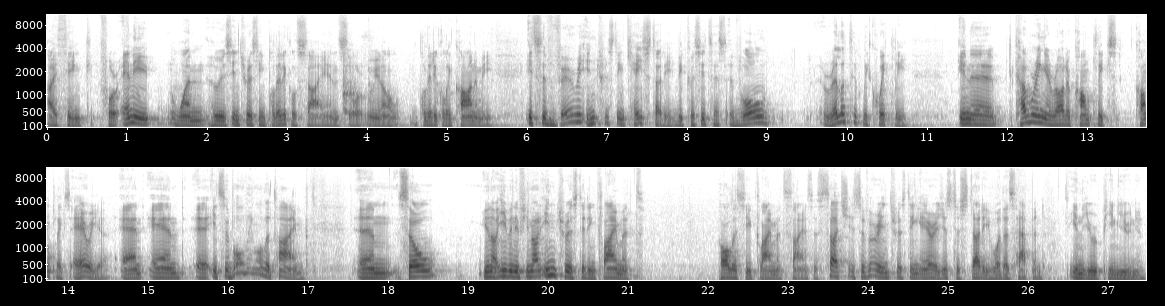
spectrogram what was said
I think, for anyone who is interested in political science or you know political economy, it's a very interesting case study because it has evolved relatively quickly in a covering a rather complex complex area, and and uh, it's evolving all the time. Um, so, you know, even if you're not interested in climate policy, climate science as such, it's a very interesting area just to study what has happened in the European Union.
